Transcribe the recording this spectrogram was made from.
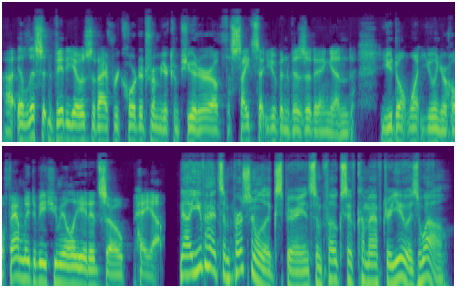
uh, illicit videos that I've recorded from your computer of the sites that you've been visiting, and you don't want you and your whole family to be humiliated, so pay up. Now, you've had some personal experience. Some folks have come after you as well.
